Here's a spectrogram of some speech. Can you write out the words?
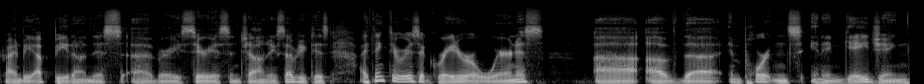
try and be upbeat on this uh, very serious and challenging subject is I think there is a greater awareness uh, of the importance in engaging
